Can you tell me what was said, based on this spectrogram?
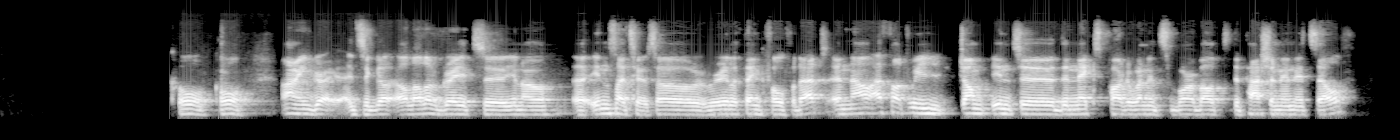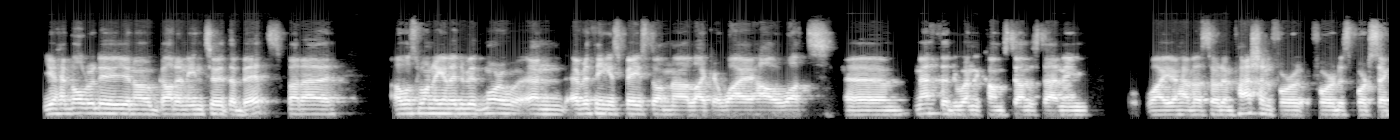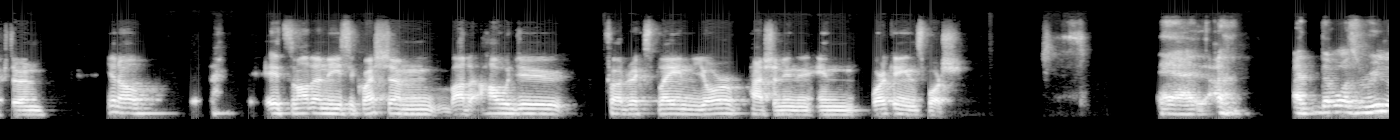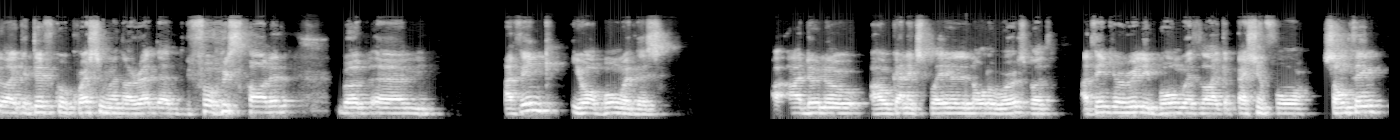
Cool, cool. I mean, great. It's a, a lot of great, uh, you know, uh, insights here. So really thankful for that. And now I thought we jump into the next part when it's more about the passion in itself. You have already, you know, gotten into it a bit, but uh, I was wondering a little bit more. And everything is based on uh, like a why, how, what um, method when it comes to understanding why you have a certain passion for for the sports sector. And you know, it's not an easy question, but how would you further explain your passion in in working in sports? Yeah, I, that was really like a difficult question when I read that before we started. But um, I think you are born with this. I, I don't know how I can explain it in the words, but I think you're really born with like a passion for something.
